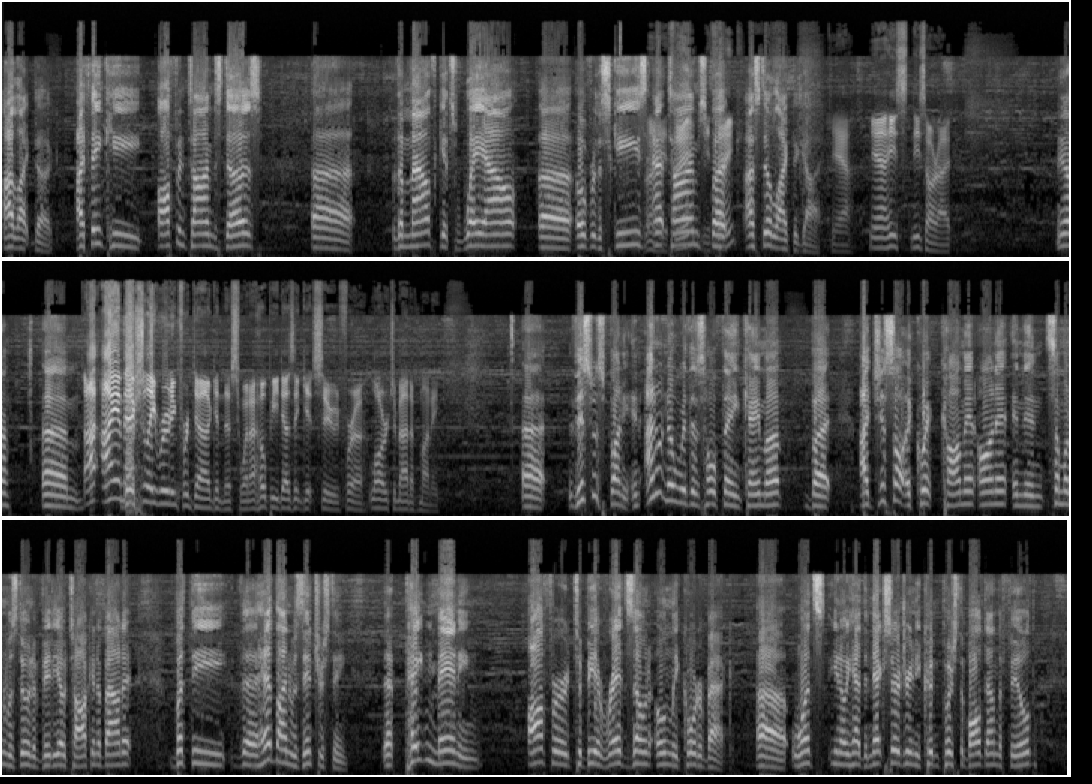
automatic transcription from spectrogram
I like Doug. I think he oftentimes does. Uh, the mouth gets way out uh, over the skis Oh, at times, You but think? I still like the guy. Yeah, yeah, he's he's all right. Yeah. Um, I, I am actually rooting for Doug in this one. I hope he doesn't get sued for a large amount of money. this was funny, and I don't know where this whole thing came up, but I just saw a quick comment on it, and then someone was doing a video talking about it. But the the headline was interesting that Peyton Manning offered to be a red zone only quarterback. Uh, once you know he had the neck surgery and he couldn't push the ball down the field,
